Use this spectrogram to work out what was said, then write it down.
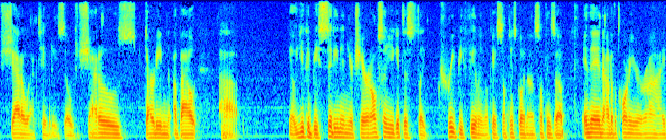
shadow activity. So shadows starting about, uh, you know, you could be sitting in your chair and all of a sudden you get this like creepy feeling. Okay, something's going on, something's up, and then out of the corner of your eye,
